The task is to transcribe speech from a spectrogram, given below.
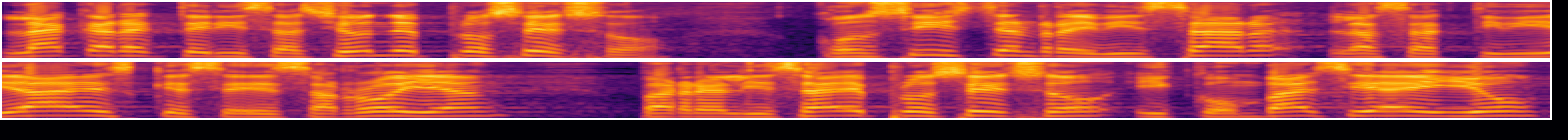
La caracterización del proceso consiste en revisar las actividades que se desarrollan para realizar el proceso y con base a ello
